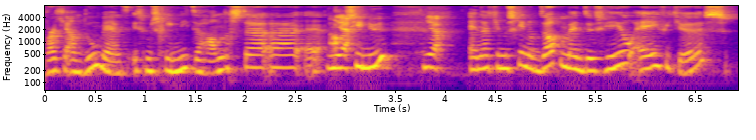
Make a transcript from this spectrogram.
wat je aan het doen bent is misschien niet de handigste eh, eh, actie nu. ja, En dat je misschien op dat moment dus heel eventjes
